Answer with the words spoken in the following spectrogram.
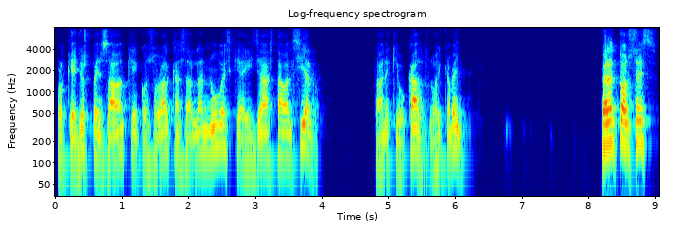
Porque ellos pensaban que con solo alcanzar las nubes, que ahí ya estaba el cielo. Estaban equivocados, lógicamente. Pero entonces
